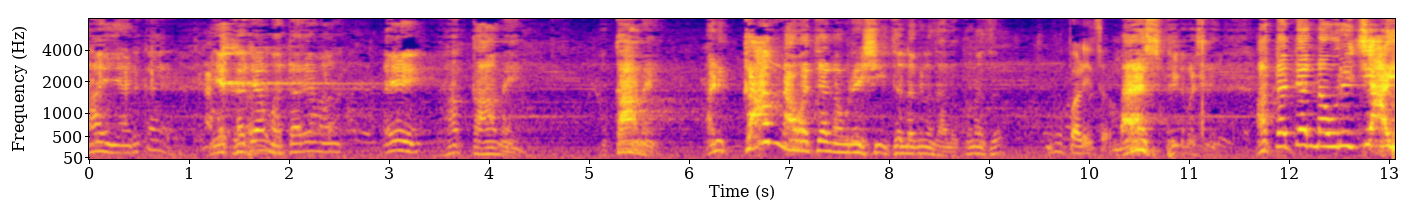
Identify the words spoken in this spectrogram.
हा आहे. एखाद्या म्हाताऱ्या ए हा काम आहे. काम आहे. आणि काम नावाच्या नवऱ्याशी हिचं लग्न झालं कोणाचं? भूपाळीचं मॅस फिट बसली आता त्या नवरीची आई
